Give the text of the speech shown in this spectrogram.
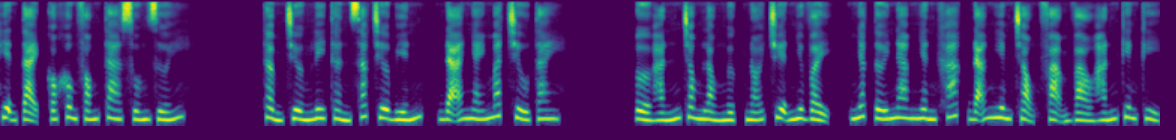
hiện tại có không phóng ta xuống dưới. Thẩm trường ly thần sắc chưa biến, đã nháy mắt chiều tay. Ở hắn trong lòng ngực nói chuyện như vậy, nhắc tới nam nhân khác đã nghiêm trọng phạm vào hắn kiêng kỵ.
